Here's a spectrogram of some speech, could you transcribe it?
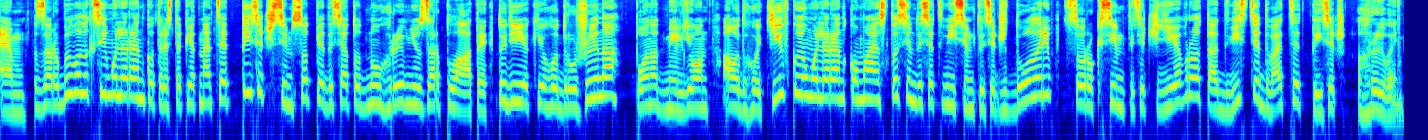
М». Заробив Олексій Муляренко 315 тисяч 751 гривню зарплати, тоді як його дружина – понад мільйон. А от готівкою Муляренко має 178 тисяч доларів, 47 тисяч євро та 220 тисяч гривень.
